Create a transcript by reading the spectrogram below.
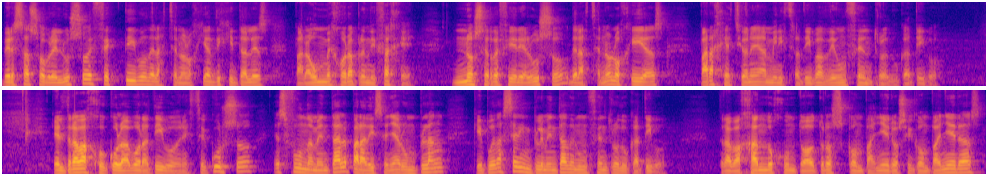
versa sobre el uso efectivo de las tecnologías digitales para un mejor aprendizaje. No se refiere al uso de las tecnologías para gestiones administrativas de un centro educativo. El trabajo colaborativo en este curso es fundamental para diseñar un plan que pueda ser implementado en un centro educativo. Trabajando junto a otros compañeros y compañeras,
